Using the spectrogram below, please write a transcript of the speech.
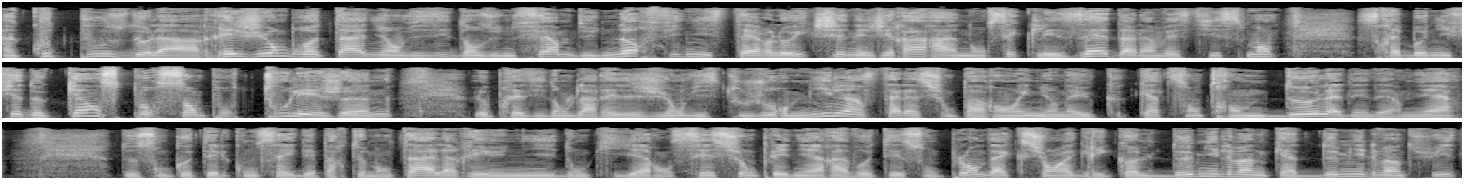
un coup de pouce de la région Bretagne en visite dans une ferme du Nord Finistère. Loïc Chenet-Girard a annoncé que les aides à l'investissement seraient bonifiées de 15% pour tous les jeunes. Le président de la région vise toujours 1000 installations par an. Il n'y en a eu que 432 l'année dernière. De son côté, le conseil départemental, réuni donc hier en session plénière, a voté son plan d'action agricole 2024-2028,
